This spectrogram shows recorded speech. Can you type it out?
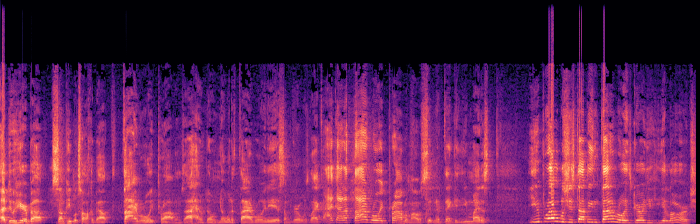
I do hear about some people talk about thyroid problems. I don't know what a thyroid is. Some girl was like, "I got a thyroid problem." I was sitting there thinking, you might have, you probably should stop eating thyroids, girl. You, you're large.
